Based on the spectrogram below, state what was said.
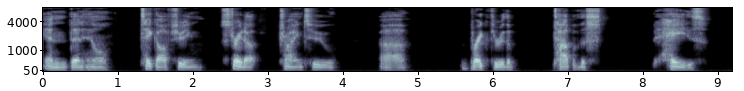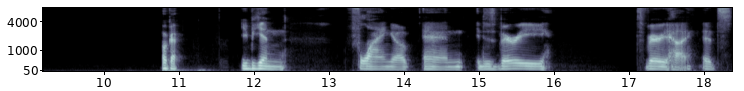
and then he'll take off shooting straight up, trying to uh, break through the top of this haze. Okay. You begin flying up and it is very it's very high. It's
